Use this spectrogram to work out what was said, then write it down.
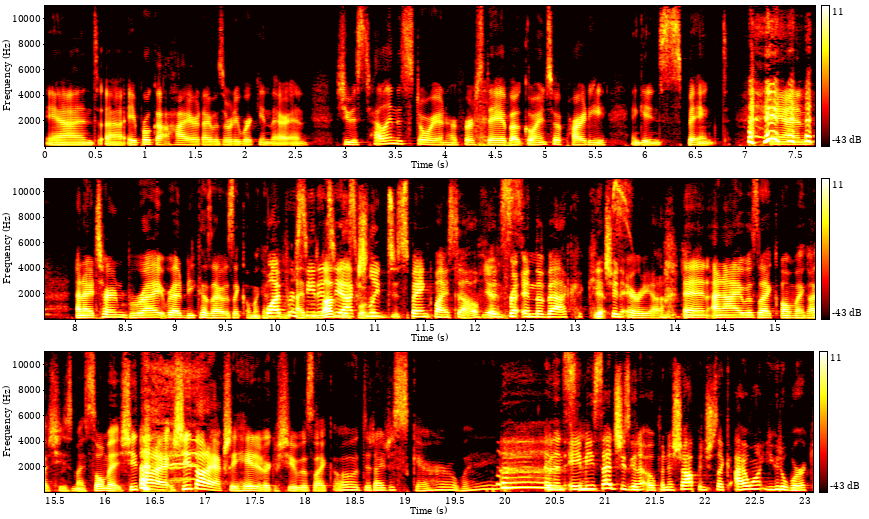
And uh, April got hired. I was already working there, and she was telling the story on her first day about going to a party and getting spanked. And and I turned bright red because I was like, "Oh my god!" well, I I proceeded love to actually woman. spank myself in, fr- in the back kitchen Yes. area. And and I was like, "Oh my god, she's my soulmate." She thought I she thought I actually hated her because she was like, "Oh, did I just scare her away?" And then Amy said she's going to open a shop, and she's like, "I want you to work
